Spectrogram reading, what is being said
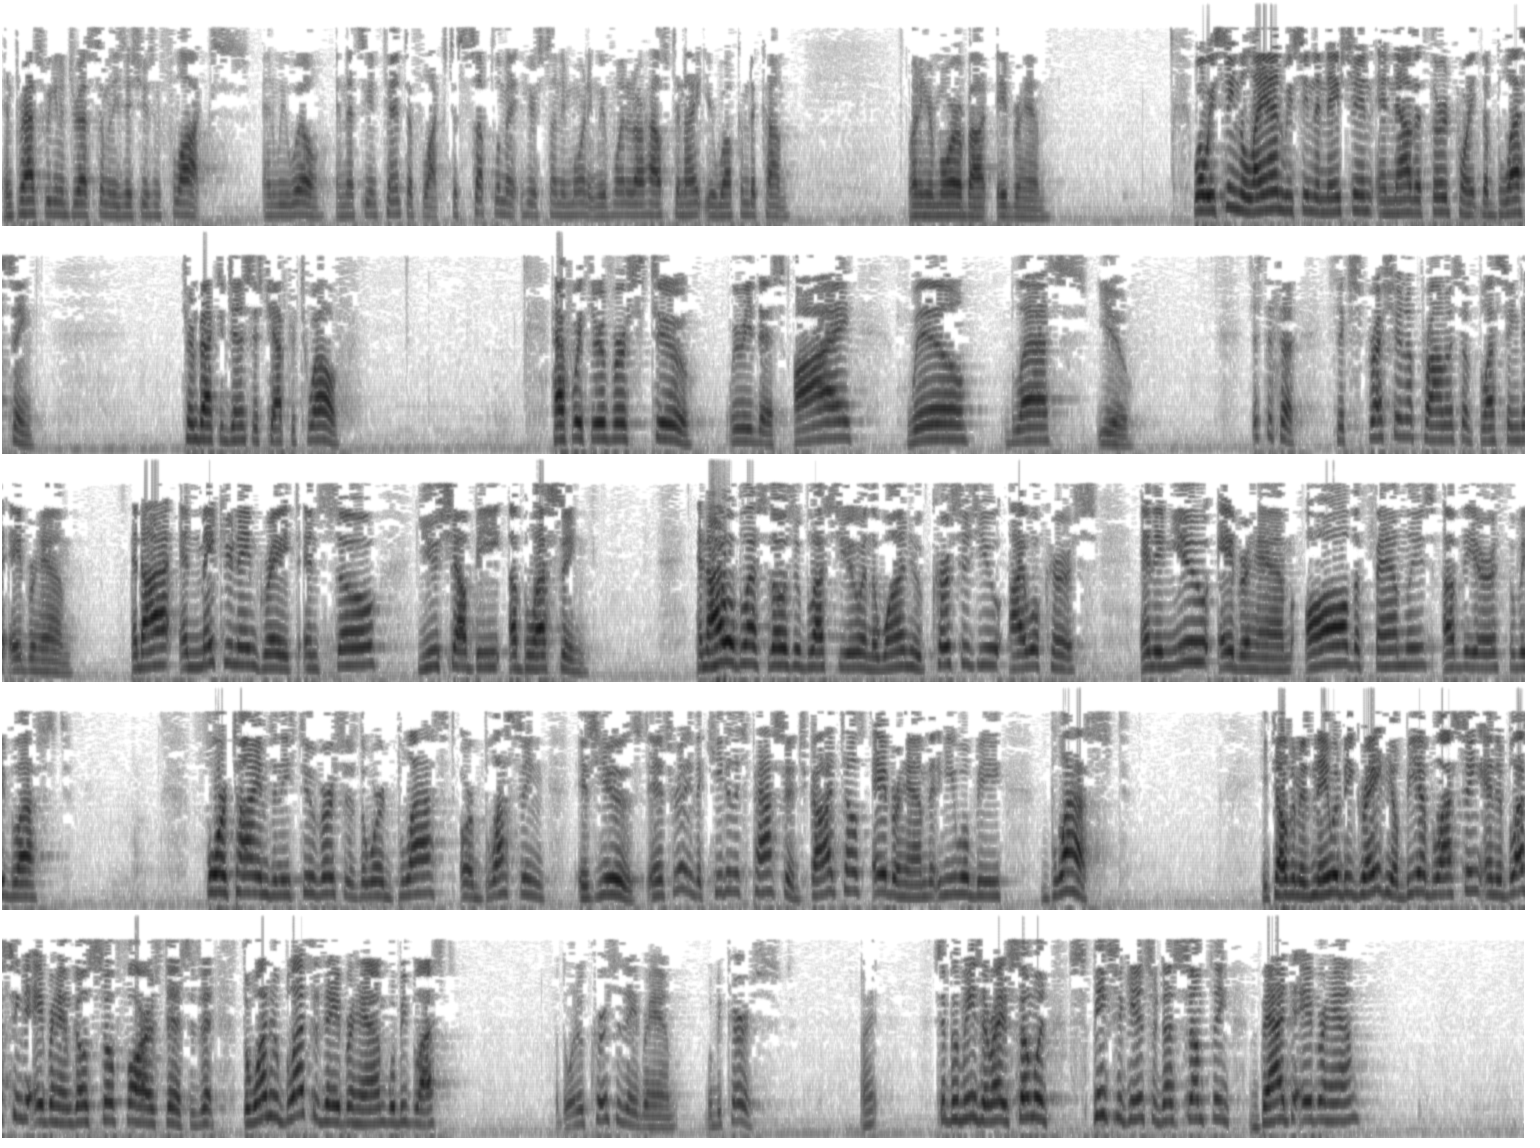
And perhaps we can address some of these issues in flocks, and we will. And that's the intent of flocks, to supplement here Sunday morning. We have one at our house tonight. You're welcome to come. I want to hear more about Abraham. Well, we've seen the land, we've seen the nation, and now the third point, the blessing. Turn back to Genesis chapter 12. Halfway through verse 2, we read this I will bless you. Just as a, it's an expression of promise of blessing to Abraham. And I and make your name great, and so you shall be a blessing. And I will bless those who bless you, and the one who curses you I will curse. And in you, Abraham, all the families of the earth will be blessed. Four times in these two verses, the word blessed or blessing is used. And it's really the key to this passage. God tells Abraham that he will be blessed. He tells him his name would be great, he'll be a blessing, and the blessing to Abraham goes so far as this, is that the one who blesses Abraham will be blessed, but the one who curses Abraham will be cursed. Right? Simply means that, right, if someone speaks against or does something bad to Abraham,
